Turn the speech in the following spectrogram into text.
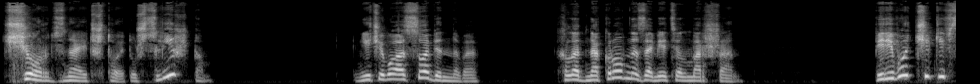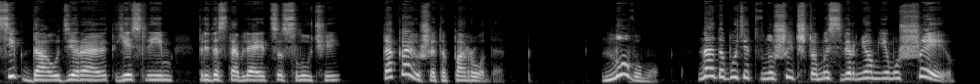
Черт знает, что это уж слишком. Ничего особенного, — хладнокровно заметил Маршан. Переводчики всегда удирают, если им предоставляется случай. Такая уж эта порода. Новому надо будет внушить, что мы свернем ему шею,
